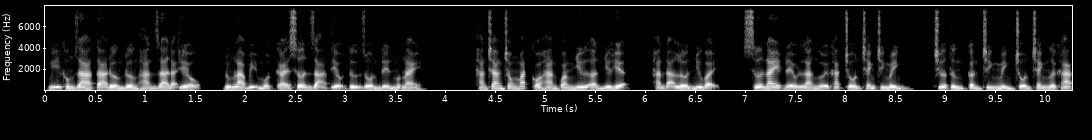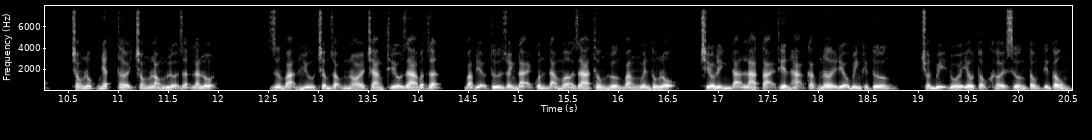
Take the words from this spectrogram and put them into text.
Nghĩ không ra ta đường đường hàn gia đại thiếu, đúng là bị một cái sơn giã tiểu tử dồn đến mức này. Hàn trang trong mắt có hàn quang như ẩn như hiện, hắn đã lớn như vậy, xưa nay đều là người khác trốn tránh chính mình, chưa từng cần chính mình trốn tránh người khác, trong lúc nhất thời trong lòng lửa giận lan lộn. Dương vạn hưu trầm giọng nói trang thiếu gia bất giận, bắc địa tứ doanh đại quân đã mở ra thông hướng băng nguyên thông lộ triều đình đã là tại thiên hạ các nơi điều binh khiển tướng, chuẩn bị đối yêu tộc khởi xướng tổng tiến công.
